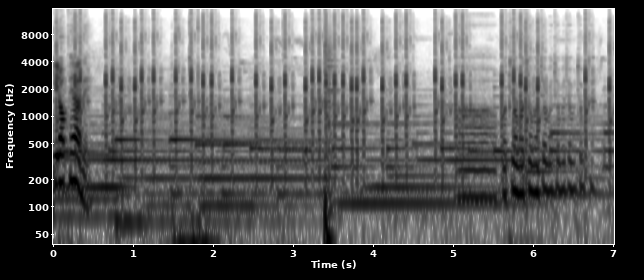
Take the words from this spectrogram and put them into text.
1업 해야 돼. 아 버텨 버텨 버텨 버텨 버텨 버텨 버텨.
